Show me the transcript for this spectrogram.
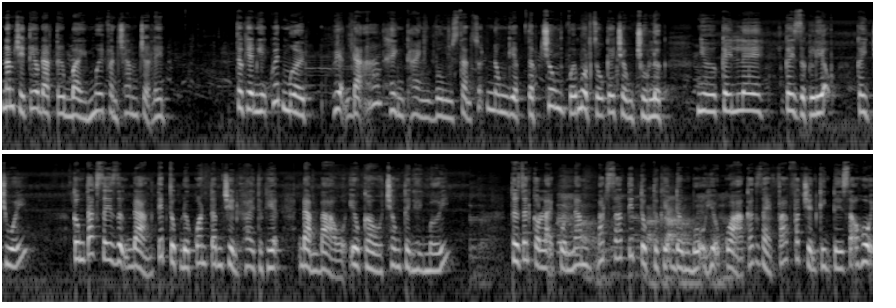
5 chỉ tiêu đạt từ 70% trở lên. Thực hiện nghị quyết 10, huyện đã hình thành vùng sản xuất nông nghiệp tập trung với một số cây trồng chủ lực như cây lê, cây dược liệu, cây chuối. Công tác xây dựng đảng tiếp tục được quan tâm triển khai thực hiện, đảm bảo yêu cầu trong tình hình mới. Thời gian còn lại của năm, Bát Sát tiếp tục thực hiện đồng bộ hiệu quả các giải pháp phát triển kinh tế xã hội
